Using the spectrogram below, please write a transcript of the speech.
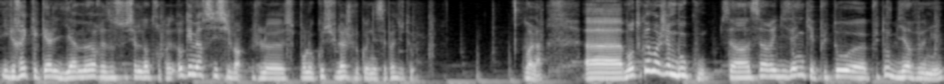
Y égale Yammer, réseau social d'entreprise. Ok, merci Sylvain. Je le, pour le coup, celui-là, je le connaissais pas du tout. Voilà. Euh, mais en tout cas, moi j'aime beaucoup. C'est un, redesign qui est plutôt, euh, plutôt bienvenu.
